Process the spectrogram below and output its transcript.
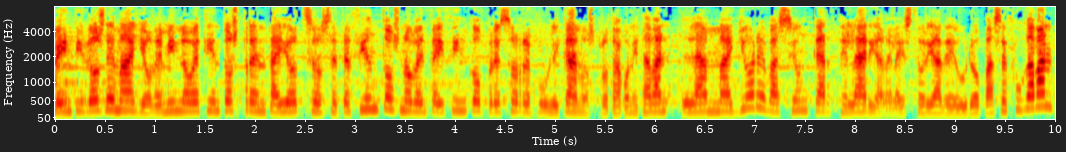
22 de mayo de 1938, 795 presos republicanos protagonizaban la mayor evasión carcelaria de la historia de Europa. Se fugaban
